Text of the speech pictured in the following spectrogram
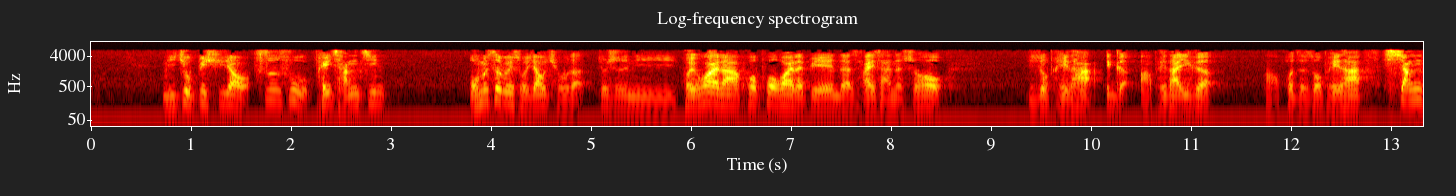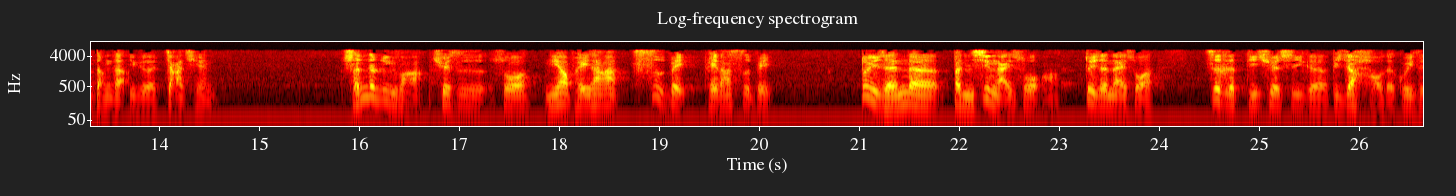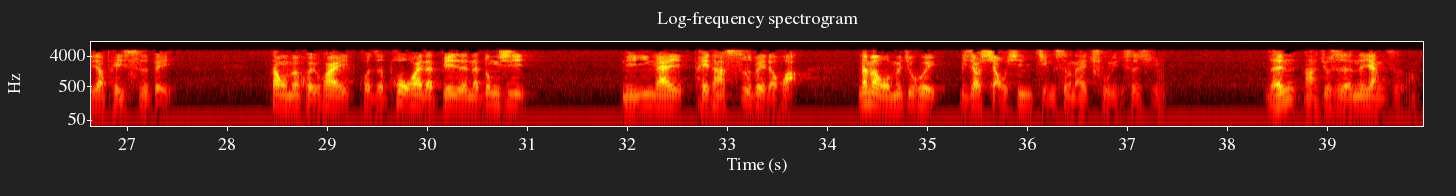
你就必须要支付赔偿金。”我们社会所要求的，就是你毁坏了或破坏了别人的财产的时候，你就赔他一个啊，赔他一个啊，或者说赔他相等的一个价钱。神的律法却是说你要赔他四倍，赔他四倍。对人的本性来说啊，对人来说，这个的确是一个比较好的规则，要赔四倍。当我们毁坏或者破坏了别人的东西。你应该赔他四倍的话，那么我们就会比较小心谨慎来处理事情。人啊，就是人的样子啊，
